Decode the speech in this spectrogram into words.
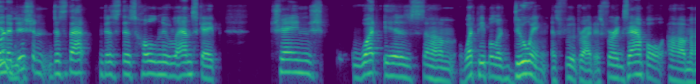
in addition, does that does this whole new landscape change what is um, what people are doing as food writers? For example, um,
